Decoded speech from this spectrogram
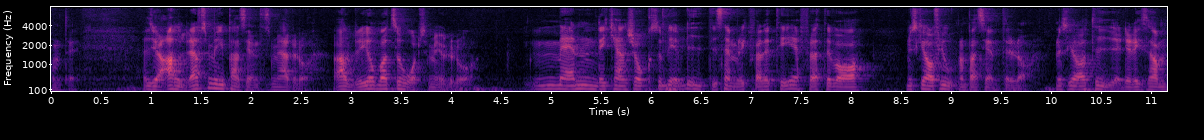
Alltså jag har aldrig haft så mycket patienter som jag hade då. Aldrig jobbat så hårt som jag gjorde då. Men det kanske också blev lite sämre kvalitet för att det var... Nu ska jag ha 14 patienter idag. Nu ska jag ha 10. Det är liksom...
